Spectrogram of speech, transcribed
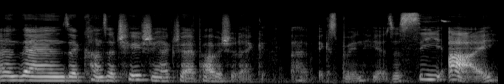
And then the concentration, actually I probably should like have explained here. The Ci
